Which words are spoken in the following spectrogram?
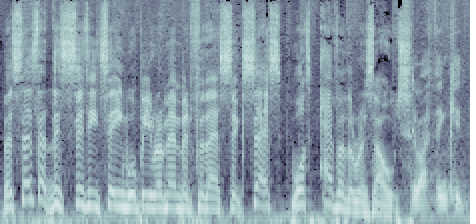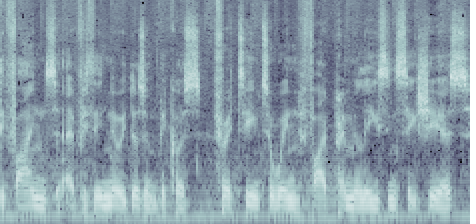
but says that this City team will be remembered for their success, whatever the result. Do I think it defines everything? No, it doesn't, because for a team to win five Premier Leagues in six years,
